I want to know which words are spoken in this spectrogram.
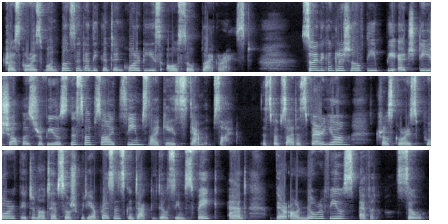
Trust score is 1% and the content quality is also plagiarized. So in the conclusion of the Phtshopus reviews, this website seems like a scam website. This website is very young Trust score is poor, they do not have social media presence, contact details seems fake, and there are no reviews available. So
